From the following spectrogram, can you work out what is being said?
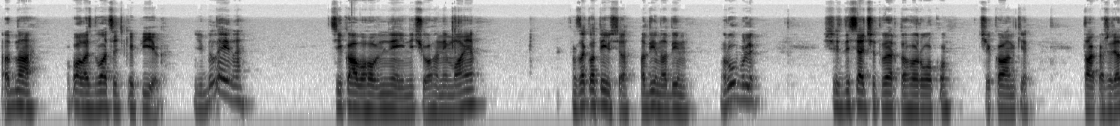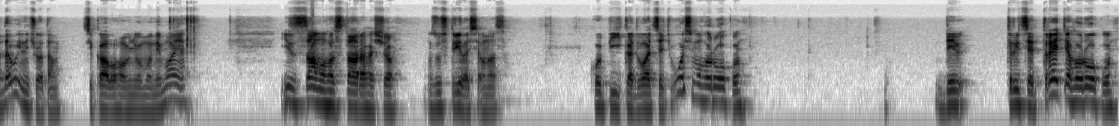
Одна попалась 20 копійок юбілейна. Цікавого в неї нічого немає. Закотився 1-1 рубль 64-го року чеканки. Також рядовий, нічого там цікавого в ньому немає. Із самого старого, що зустрілася у нас копійка 28-го року. 33-го року,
